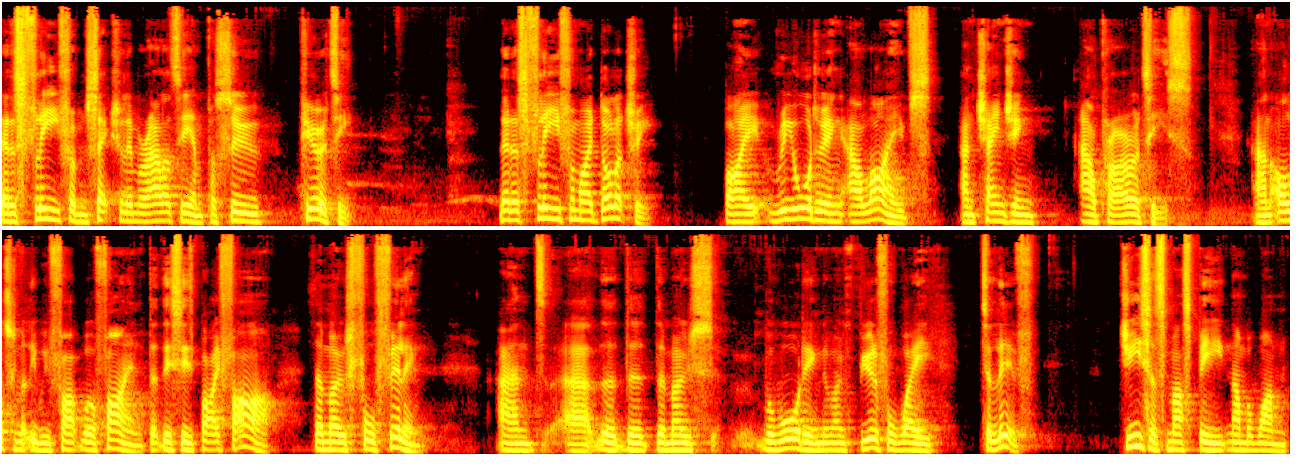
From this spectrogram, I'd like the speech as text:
Let us flee from sexual immorality and pursue purity. Let us flee from idolatry by reordering our lives and changing our priorities. And ultimately, we will find that this is by far the most fulfilling and uh, the, the, the most rewarding, the most beautiful way to live. Jesus must be number one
